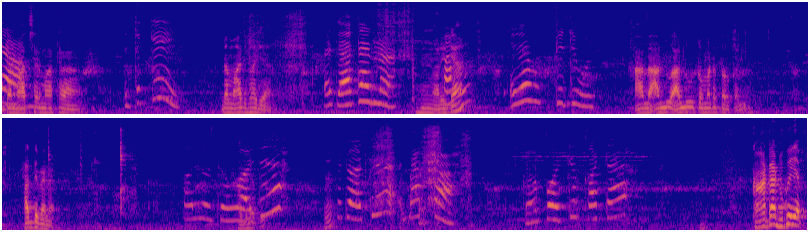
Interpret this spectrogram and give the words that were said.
এটা মাছের মাথা। ওটা মাছ ভাজা। হুম আর এটা? আলু আলু আলু টমেটো তরকারি। হাত দেবে না। হ্যাঁ? কাঁটা ঢুকে যাবে।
